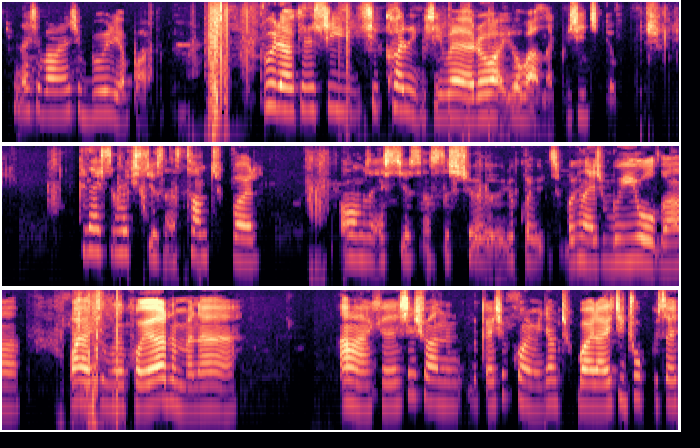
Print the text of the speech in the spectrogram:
Şimdi işte ben işte böyle yapardım. Böyle arkadaşlar şey, kare bir şey veya yuvarlak bir şey çıkabilir. Yakınlaştırmak istiyorsanız tam Türk var olmasını istiyorsanız da şöyle koyabilirsiniz. Bakın arkadaşlar bu iyi oldu ha. Bayağı şey bunu koyardım ben ha. Ama arkadaşlar şu an birkaç şey koymayacağım. Türk bayrağı için çok güzel.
